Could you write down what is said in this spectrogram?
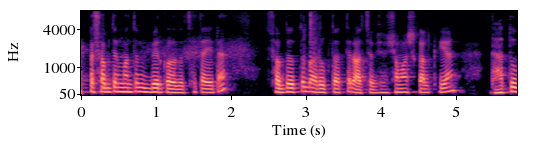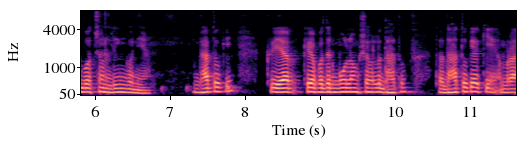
একটা শব্দের মাধ্যমে বের করা যাচ্ছে, তাই এটা শব্দত্ব বা রূপতত্ত্বের আলোচ্য বিষয় সমাসকাল ক্রিয়া, ধাতু, বচন, লিঙ্গ নিয়ে। ধাতু কি? ক্রিয়ার, ক্রিয়াপদের মূল অংশ হলো ধাতু। তো ধাতুকে কি আমরা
